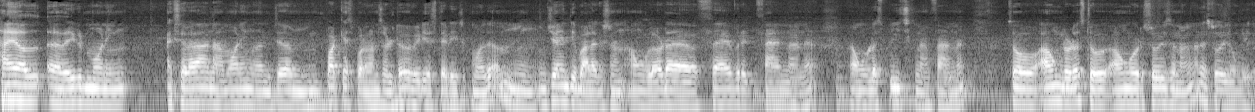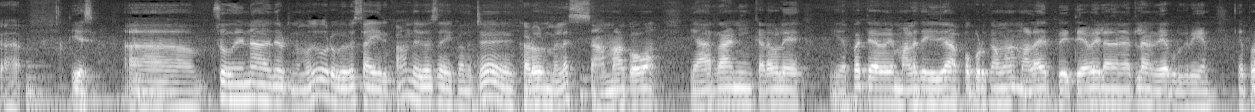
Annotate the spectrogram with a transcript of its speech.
Hi all very good morning ஆக்சுவலாக நான் மார்னிங் வந்துட்டு பாட்காஸ்ட் போடலான்னு சொல்லிட்டு வீடியோஸ் தேடி இருக்கும்போது ஜெயந்தி பாலகிருஷ்ணன் அவங்களோட ஃபேவரட் ஃபேன் நான் அவங்களோட ஸ்பீச்சுக்கு நான் ஃபேனு ஸோ அவங்களோட ஸ்டோ அவங்க ஒரு ஸ்டோரி சொன்னாங்க. அந்த ஸ்டோரி உங்களுக்காக. எஸ் ஸோ என்ன ஆகுது அப்படின்னும் போது ஒரு விவசாயி இருக்கான். அந்த விவசாயிக்கு வந்துட்டு கடவுள் மேலே செம கோவம். யாரா நீ கடவுளே? எப்போ தேவை? மழை பெய்யுது? அப்போ கொடுக்காம மழை இப்போ தேவையில்லாத நேரத்தில் நிறையா கொடுக்குறேன் எப்போ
